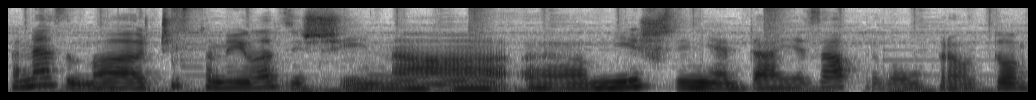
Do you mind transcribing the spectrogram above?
Pa ne znam, čisto ne ilaziš i na mišljenje da je zapravo upravo to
